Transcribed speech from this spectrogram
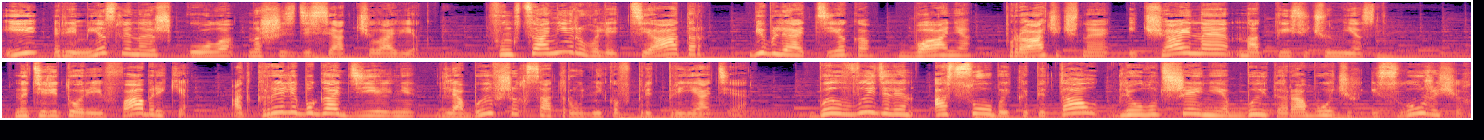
и ремесленная школа на 60 человек. Функционировали театр, библиотека, баня, прачечная и чайная на тысячу мест. На территории фабрики открыли богадельни для бывших сотрудников предприятия. Был выделен особый капитал для улучшения быта рабочих и служащих,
